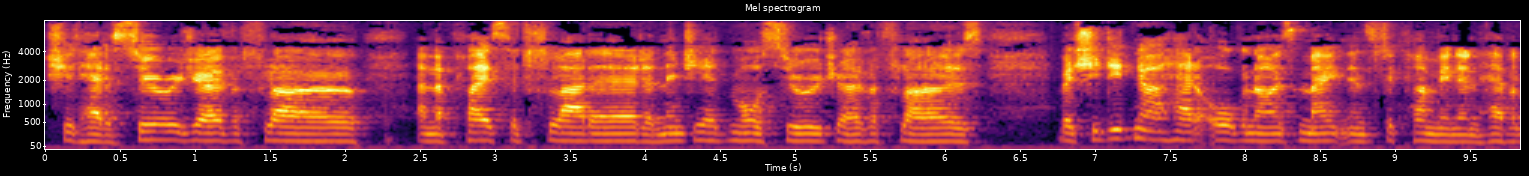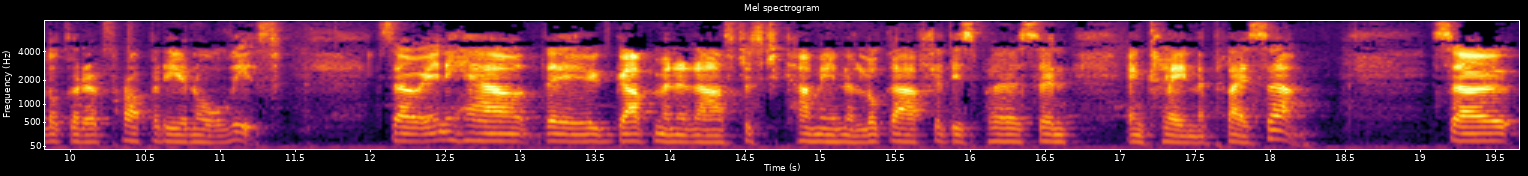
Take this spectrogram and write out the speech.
she'd had a sewage overflow and the place had flooded, and then she had more sewage overflows. But she did know how to organise maintenance to come in and have a look at her property and all this. So, anyhow, the government had asked us to come in and look after this person and clean the place up. So,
